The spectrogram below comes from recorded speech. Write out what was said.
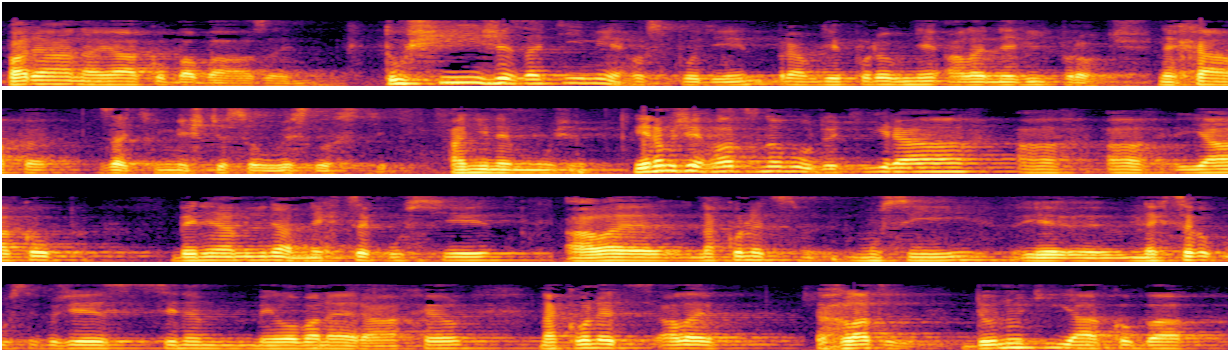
padá na Jákoba bázeň. Tuší, že zatím je hospodin, pravděpodobně, ale neví proč. Nechápe zatím ještě souvislosti. Ani nemůže. Jenomže hlad znovu dotírá a, a Jákob Benjamína nechce pustit ale nakonec musí, je, nechce ho pustit, protože je synem milované Ráchel, nakonec ale hlad donutí Jákoba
